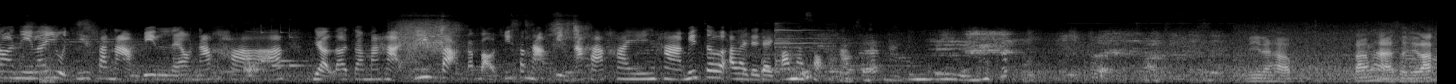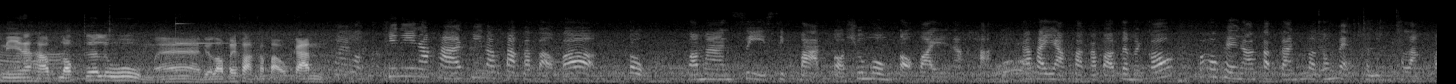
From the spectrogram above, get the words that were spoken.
ตอนนี้เราอยู่ที่สนามบินแล้วนะคะ เดี๋ยวเราจะมาหาที่ฝากกระเป๋าที่สนามบินนะคะ ใครหาไม่เจออะไรใด ๆ ก็มาสอบถามพนักงานที่นี่ได้เลยนะคะ นี่นะครับ ตามหาสัญลักษณ์นี้นะครับ locker room อ่าเดี๋ยวเราไปฝากกระเป๋ากัน ที่นี่นะคะที่รับฝากกระเป๋าก็ตกประมาณ 40 บาทต่อชั่วโมงต่อไปนะคะ ถ้าใครอยากฝากกระเป๋าแต่มันก็ก็โอเคนะกับการที่เราต้องแบกพลุงพลังไป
